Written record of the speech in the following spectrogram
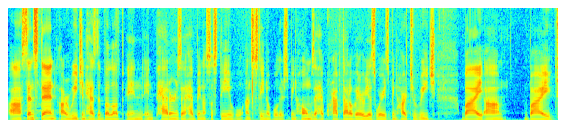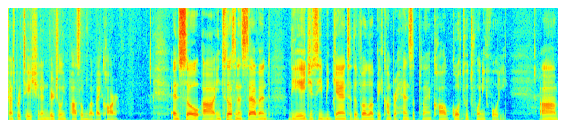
Uh, since then, our region has developed in, in patterns that have been unsustainable. Unsustainable. There's been homes that have crapped out of areas where it's been hard to reach by um, by transportation and virtually impossible by, by car. And so uh, in 2007, the agency began to develop a comprehensive plan called Go to 2040. Um,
